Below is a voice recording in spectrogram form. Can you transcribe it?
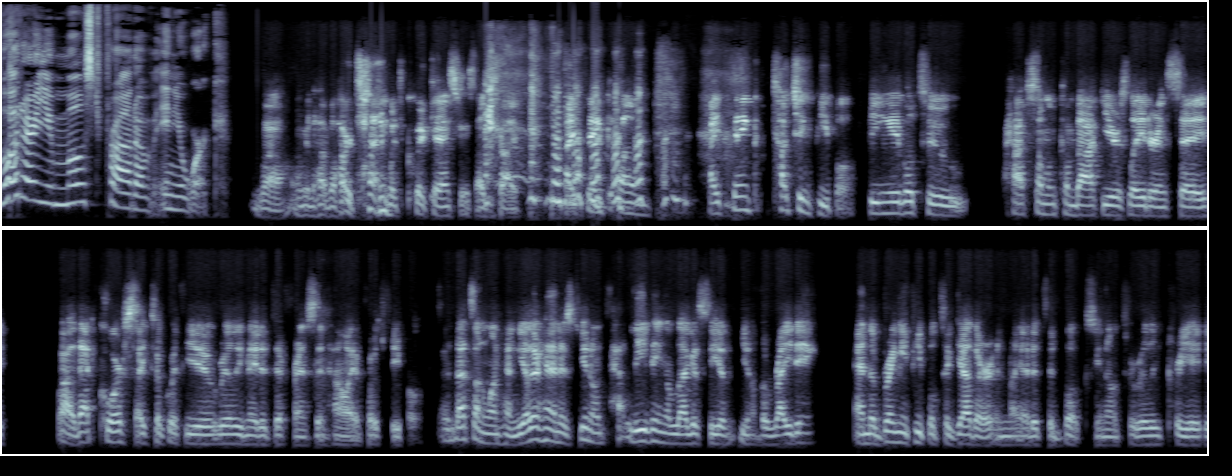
What are you most proud of in your work? Wow, I'm going to have a hard time with quick answers. I'll try. I think um, I think touching people, being able to have someone come back years later and say, "Wow, that course I took with you really made a difference in how I approach people." And that's on one hand. The other hand is, you know, leaving a legacy of you know the writing and the bringing people together in my edited books, you know, to really create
